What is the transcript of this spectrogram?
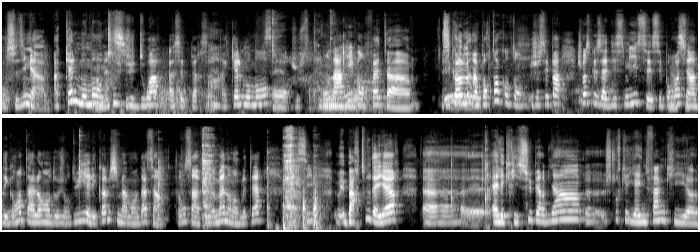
on se dit, mais à, à quel moment Ah, on touche du doigt à cette personne? À quel moment on arrive en fait à c'est quand même important quand on je sais pas je pense que Zadie Smith c'est c'est pour moi c'est un des grands talents d'aujourd'hui elle est comme Chimamanda c'est un c'est un phénomène en Angleterre merci mais partout d'ailleurs euh, elle écrit super bien Euh, je trouve qu'il y a une femme qui euh,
